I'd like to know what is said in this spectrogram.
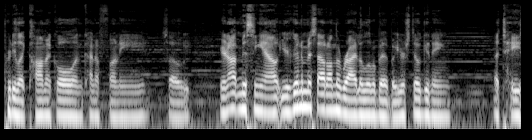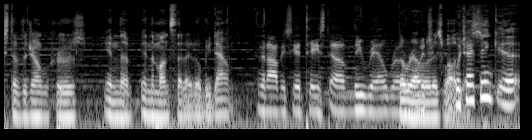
pretty like comical and kind of funny. So you're not missing out. You're going to miss out on the ride a little bit, but you're still getting a taste of the Jungle Cruise in the in the months that it'll be down. and then obviously a taste of the railroad. The railroad which, as well, Which yes. I think uh,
